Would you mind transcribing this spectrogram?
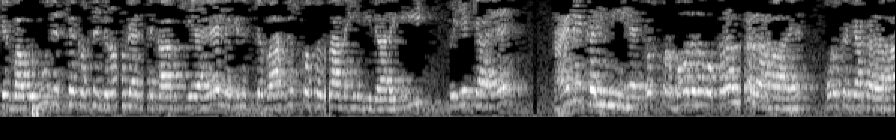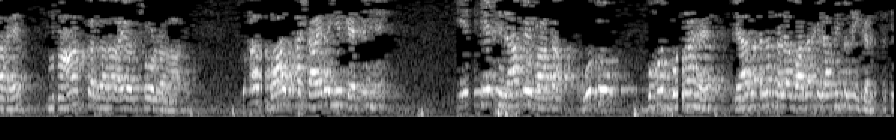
کہ باوجود اس کے اس نے جرم کا ارتکاب کیا ہے، لیکن اس کے بعد بھی اس کو سزا نہیں دی جا رہی، تو یہ کیا ہے؟ عین کریمی ہے۔ تو اس پر بہت زیادہ وہ کرم کر رہا ہے، اور اسے کیا کر رہا ہے؟ معاف کر رہا ہے اور چھوڑ رہا ہے۔ تو اب بعض عشاعرہ یہ کہتے ہیں کہ خلاف وعدہ، وہ تو بہت برا ہے، لہٰذا اللہ تعالیٰ وعدہ خلافی تو نہیں کرتے۔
